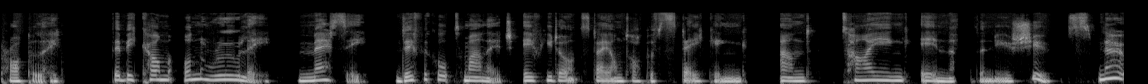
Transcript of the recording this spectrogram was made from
properly. They become unruly, messy, difficult to manage if you don't stay on top of staking and tying in the new shoots. Now,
